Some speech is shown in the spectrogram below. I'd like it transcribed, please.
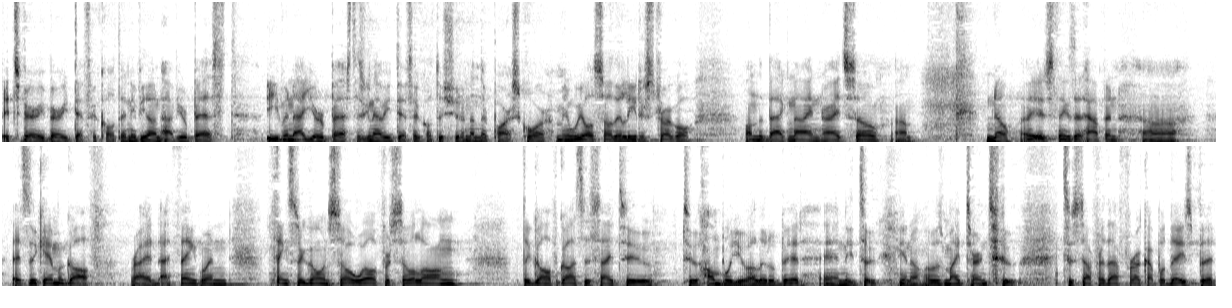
it's very, very difficult, and if you don't have your best, even at your best, it's going to be difficult to shoot an under par score. I mean, we all saw the leaders struggle on the back nine, right? So, um, no, it's things that happen. Uh, it's the game of golf, right? I think when things are going so well for so long the golf gods decide to to humble you a little bit. And it took you know it was my turn to to suffer that for a couple days. But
